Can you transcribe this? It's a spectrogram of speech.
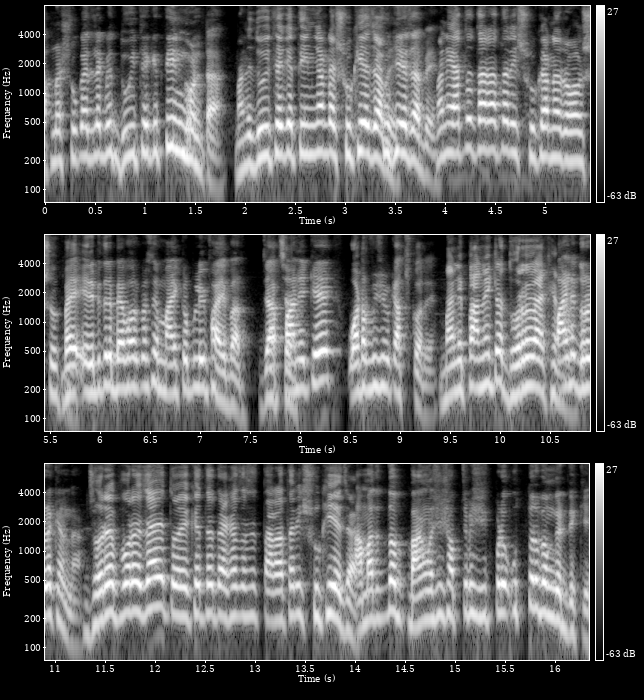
আপনার শুকাতে লাগবে দুই থেকে তিন ঘণ্টা। মানে দুই থেকে তিন ঘণ্টা শুকিয়ে যাবে? শুকিয়ে যাবে। মানে এত তাড়াতাড়ি শুকানোর রহস্য ভাই এর ভিতরে ব্যবহার করেছে মাইক্রোপ্লি ফাইবার যা আচ্ছা। পানিকে ওয়াটার হিসেবে কাজ করে। মানে পানিটা ধরে রাখে পানি ধরে রাখেন না। ঝরে পড়ে যায় তো এক্ষেত্রে দেখা যাচ্ছে তাড়াতাড়ি শুকিয়ে যায়। আমাদের তো বাংলাদেশে সবচেয়ে বেশি শীত পড়ে উত্তরবঙ্গের দিকে।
